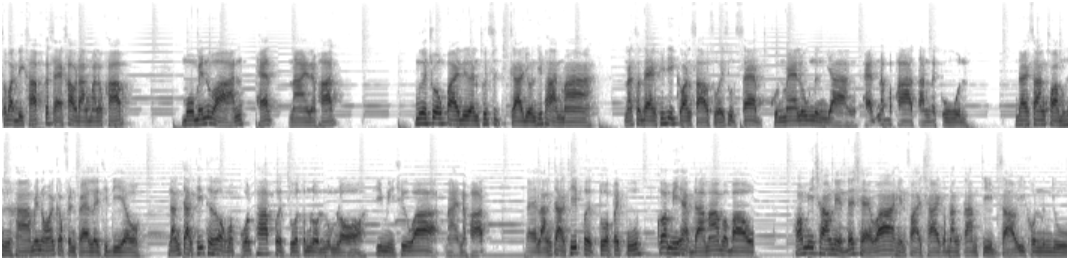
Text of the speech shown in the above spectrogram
สวัสดีครับ กระแสข่าวดังมาแล้วครับ โมเมนต์หวาน แพท นายนภัสเมื่อช่วงปลายเดือนพฤศจิกายนที่ผ่านมา นักแสดงพิธีกรสาวสวยสุดแซ่บคุณแม่ลูกหนึ่งอย่าง แพทนภพาตันตระกูล ได้สร้างความฮือฮาไม่น้อยกับแฟนๆเลยทีเดียว หลังจากที่เธอออกมาโพสต์ภาพเปิดตัวตำรวจหนุ่มหล่อที่มีชื่อว่านายนภัสแต่หลังจากที่เปิดตัวไปปุ๊บก็มีแอบดราม่าเบาๆเพราะมีชาวเน็ตได้แฉว่าเห็นฝ่ายชายกำลังตามจีบสาวอีกคนหนึ่งอยู่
